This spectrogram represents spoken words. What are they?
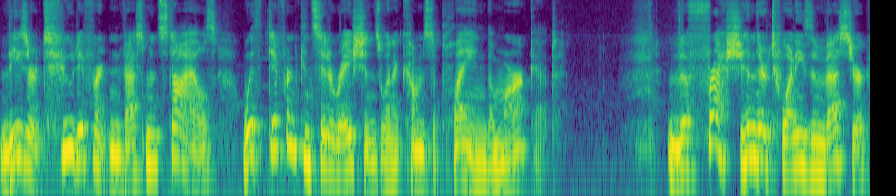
These are two different investment styles with different considerations when it comes to playing the market. The fresh in their 20s investor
